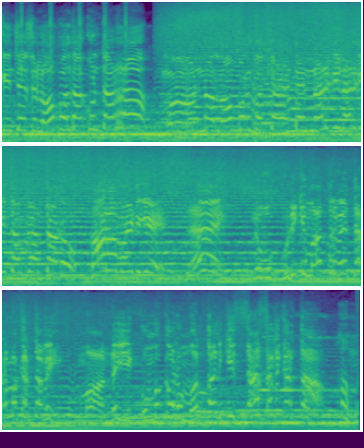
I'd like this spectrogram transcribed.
మీద కారెక్కించేసి లోపల దాక్కుంటారా మా అన్న లోపలికి వచ్చాడంటే నరికి నరికి చంపేస్తాడు. రారా బయటికి. ఏయ్, నువ్వు గుడికి మాత్రమే ధర్మకర్తవి. మా అన్న ఈ కుంభకోణం మొత్తానికి శాసనకర్త. అమ్మ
